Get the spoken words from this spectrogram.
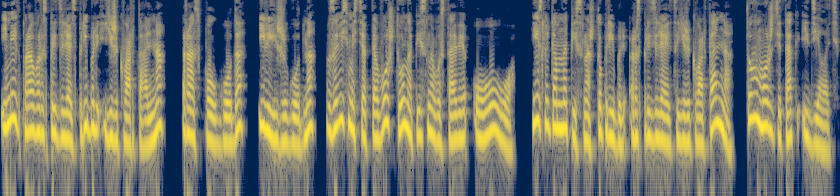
имеет право распределять прибыль ежеквартально, раз в полгода или ежегодно, в зависимости от того, что написано в уставе ООО. Если там написано, что прибыль распределяется ежеквартально, то вы можете так и делать.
